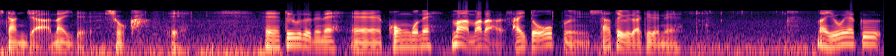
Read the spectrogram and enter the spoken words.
きたんじゃないでしょうか。えーえーということでね、え今後ね、まあまだサイトをオープンしたというだけでね、まあ、ようやく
